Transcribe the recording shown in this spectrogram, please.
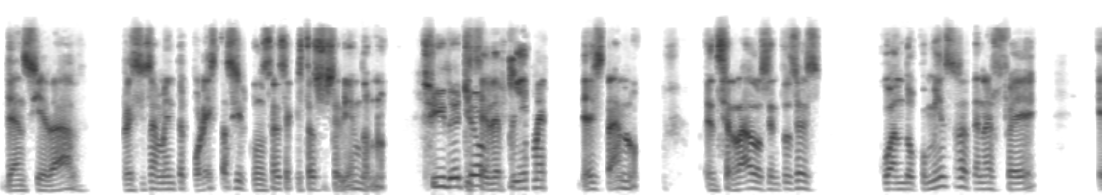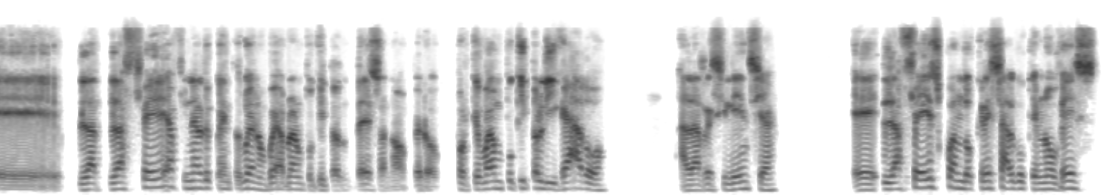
de ansiedad, precisamente por esta circunstancia que está sucediendo, ¿no? Sí, de hecho. Y se deprime, ya están, ¿no? Encerrados. Entonces, cuando comienzas a tener fe, eh, la, la, fe, a final de cuentas, bueno, voy a hablar un poquito de eso, ¿no? Pero porque va un poquito ligado a la resiliencia. Eh, la fe es cuando crees algo que no ves.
